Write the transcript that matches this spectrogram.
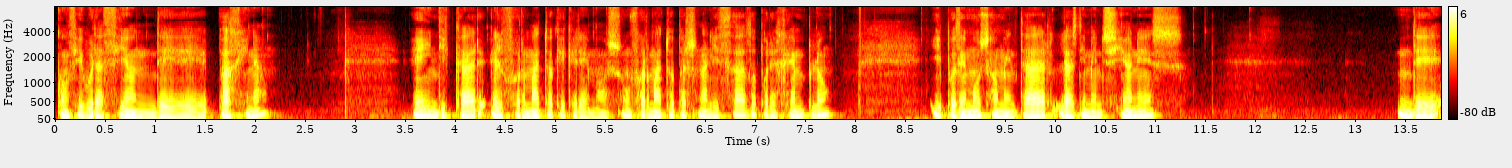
configuración de página e indicar el formato que queremos. Un formato personalizado, por ejemplo, y podemos aumentar las dimensiones de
